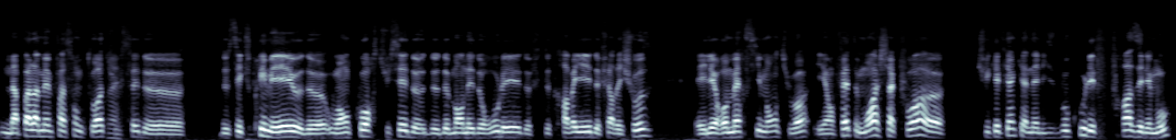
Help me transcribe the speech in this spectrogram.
n'a pas la même façon que toi, tu sais, de, de s'exprimer ou, de, ou en course, tu sais, de, de demander de rouler, de, de, travailler, de faire des choses. Et les remerciements, tu vois. Et en fait, moi, à chaque fois, euh, je suis quelqu'un qui analyse beaucoup les phrases et les mots.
